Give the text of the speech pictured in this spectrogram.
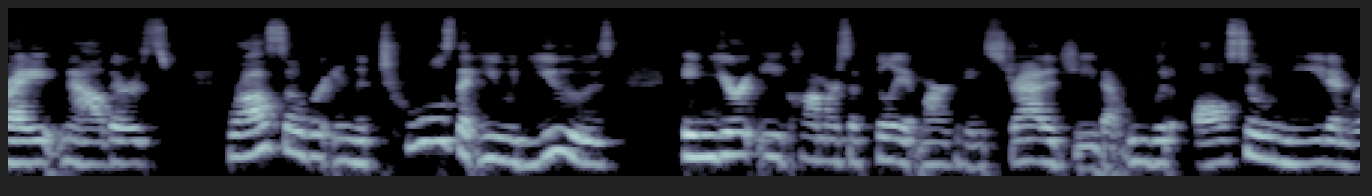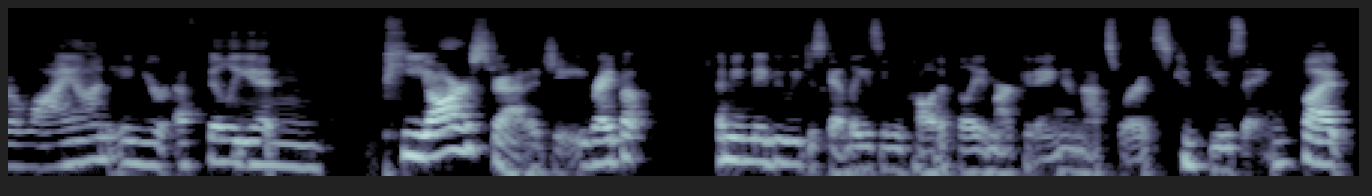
right now there's crossover in the tools that you would use in your e-commerce affiliate marketing strategy that we would also need and rely on in your affiliate mm. PR strategy, right? But I mean, maybe we just get lazy and we call it affiliate marketing and that's where it's confusing. But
